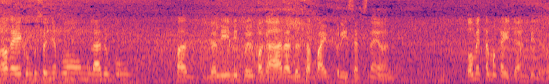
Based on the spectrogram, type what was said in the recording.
Okay, kung gusto niyo pong lalo pong paglalimin po yung pag-aaral dun sa 5 precepts na yon, comment naman kayo dyan below.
